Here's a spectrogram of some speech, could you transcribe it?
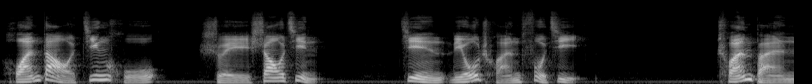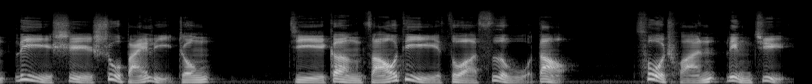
还到京湖。水稍尽，尽流船复济。船本立势数百里中，即更凿地作四五道，促船令巨，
